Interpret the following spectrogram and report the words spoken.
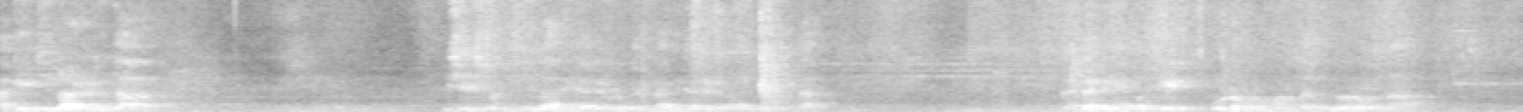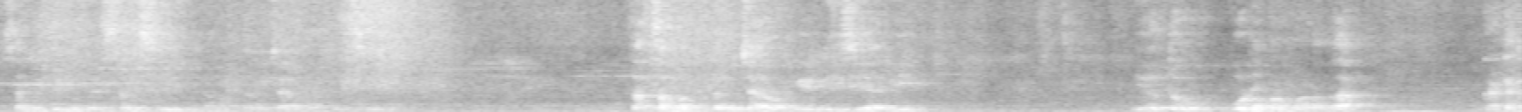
ಹಾಗೆ ಜಿಲ್ಲಾಡಳಿತ ವಿಶೇಷವಾಗಿ ಜಿಲ್ಲಾಧಿಕಾರಿಗಳು ದಂಡಾಧಿಕಾರಿಗಳಾಗಿದ್ದರಿಂದ ಘಟನೆಯ ಬಗ್ಗೆ ಪೂರ್ಣ ಪ್ರಮಾಣದ ವಿವರವನ್ನು ಸಮಿತಿ ಮುಂದೆ ಸಲ್ಲಿಸಿ ನಮ್ಮ ವಿಚಾರವನ್ನು ತಿಳಿಸಿ. ತತ್ಸಂಬಂಧಿತ ವಿಚಾರವಾಗಿ ಡಿ ಸಿ ಆಗಿ ಇವತ್ತು ಪೂರ್ಣ ಪ್ರಮಾಣದ ಘಟಕ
